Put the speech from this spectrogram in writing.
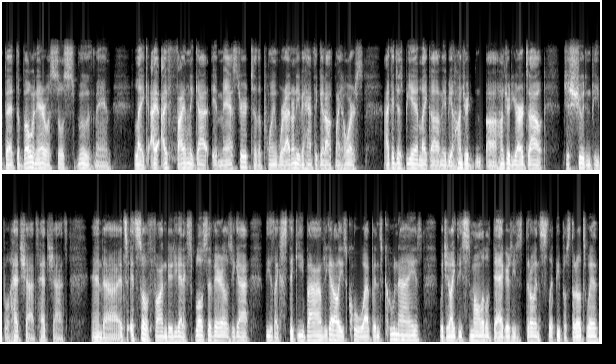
but the bow and arrow is so smooth, man. Like I, I finally got it mastered to the point where I don't even have to get off my horse. I could just be in like uh, maybe a hundred, uh, hundred yards out, just shooting people, headshots, headshots, and uh, it's it's so fun, dude. You got explosive arrows, you got these like sticky bombs, you got all these cool weapons, kunais, which are like these small little daggers you just throw and slit people's throats with.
